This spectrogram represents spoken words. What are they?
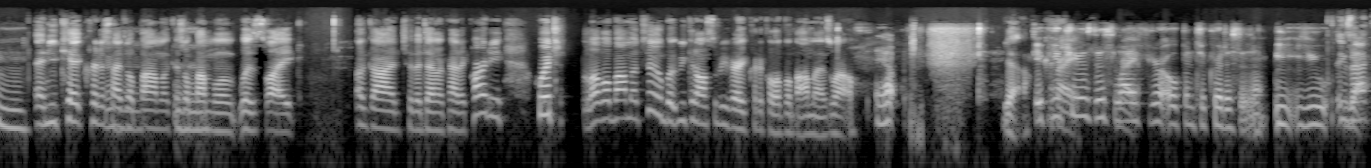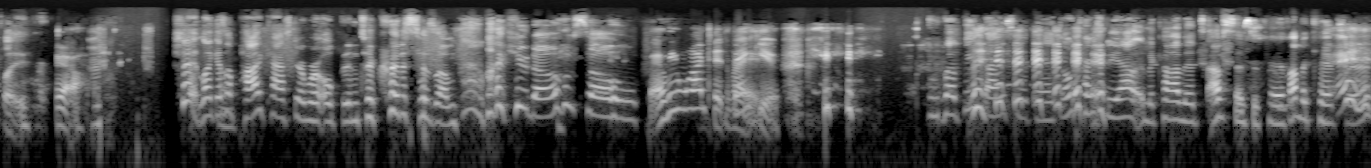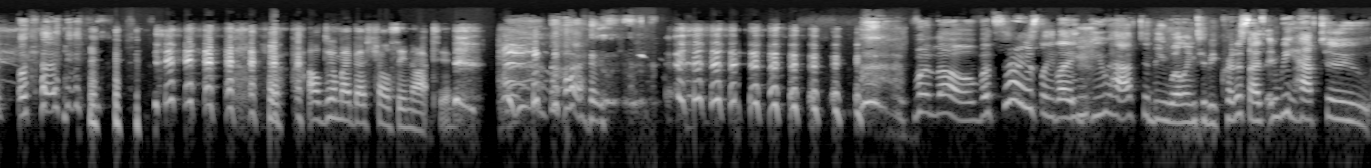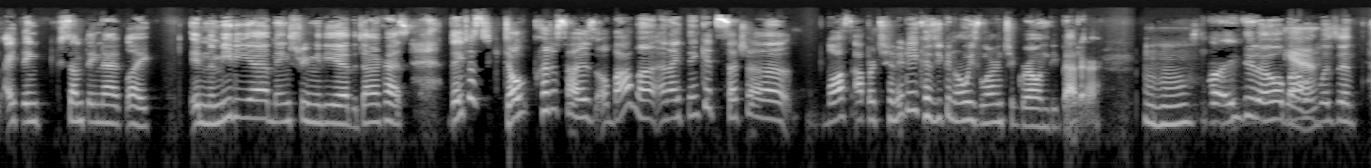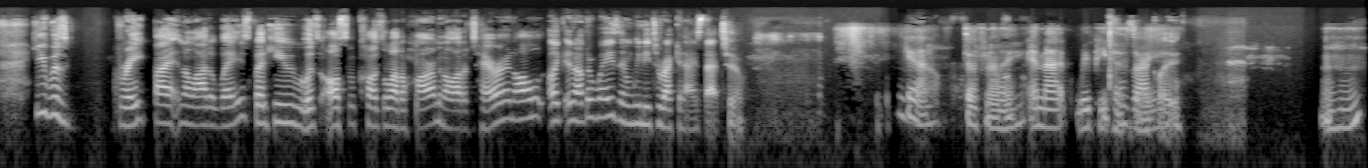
Mhm. And you can't criticize Mhm, Obama because mhm. Obama was like a god to the Democratic Party, which love Obama too, but we can also be very critical of Obama as well. Yep. Yeah, If you Right, choose this right. life, you're open to criticism. You, you exactly. Yeah. Shit, like as a podcaster, we're open to criticism, like you know. So. And we want it. Right. Thank you. but be nice with it. Don't curse me out in the comments. I'm sensitive. I'm a cancer. Okay. I'll do my best, Chelsea, not to. but no, but seriously, like you have to be willing to be criticized, and we have to. I think something that like in the media, mainstream media, the Democrats, they just don't criticize Obama, and I think it's such a lost opportunity because you can always learn to grow and be better. Mm-hmm. Like you know, Obama Yeah. wasn't. He was great by it in a lot of ways, but he was also caused a lot of harm and a lot of terror and all like in other ways, and we need to recognize that too. Yeah, definitely, and not repeat history. Exactly. hmm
